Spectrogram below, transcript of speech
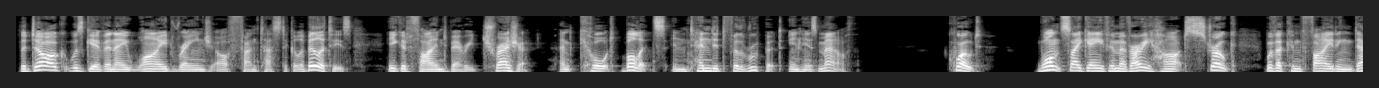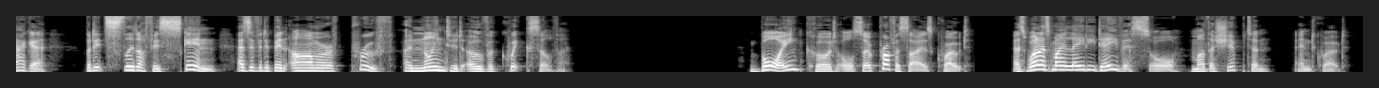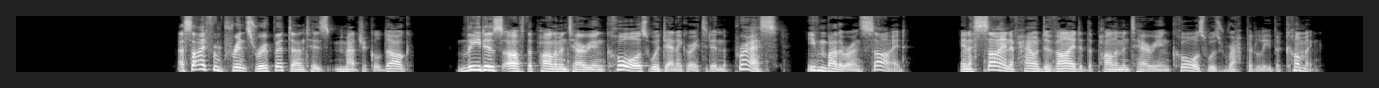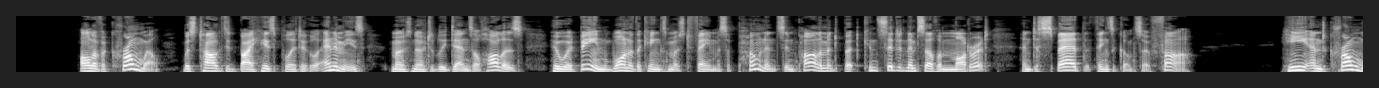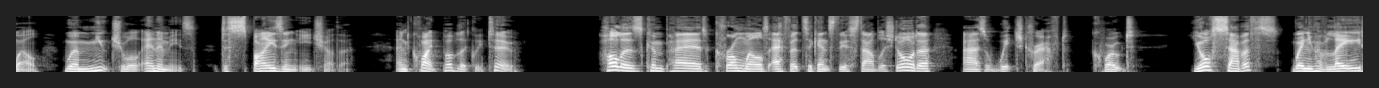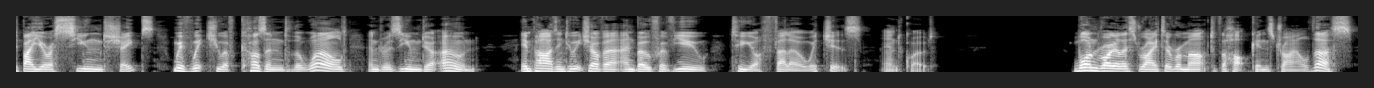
The dog was given a wide range of fantastical abilities. He could find buried treasure, and caught bullets intended for Rupert in his mouth. Quote, Once I gave him a very hard stroke, with a confiding dagger, but it slid off his skin as if it had been armour of proof anointed over quicksilver. Boy could also prophesy, quote, as well as my Lady Davis or Mother Shipton. Aside from Prince Rupert and his magical dog, leaders of the parliamentarian cause were denigrated in the press, even by their own side, in a sign of how divided the parliamentarian cause was rapidly becoming. Oliver Cromwell was targeted by his political enemies, most notably Denzil Holles, who had been one of the king's most famous opponents in Parliament but considered himself a moderate and despaired that things had gone so far. He and Cromwell were mutual enemies, despising each other, and quite publicly too. Holles compared Cromwell's efforts against the established order as witchcraft. Quote, your Sabbaths, when you have laid by your assumed shapes, with which you have cozened the world, and resumed your own, imparting to each other and both of you to your fellow witches. One royalist writer remarked of the Hopkins trial thus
